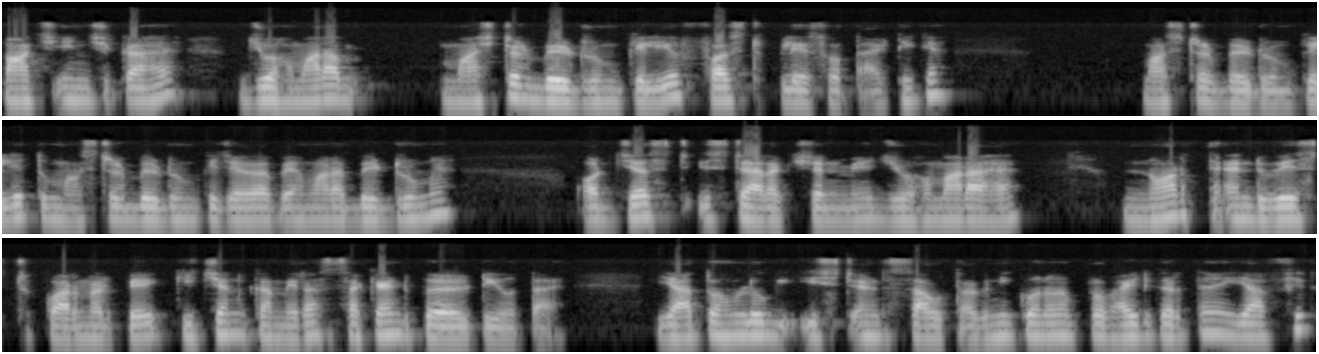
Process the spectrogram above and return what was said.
पाँच इंच का है, जो हमारा मास्टर बेडरूम के लिए फ़र्स्ट प्लेस होता है, ठीक है? मास्टर बेडरूम के लिए तो मास्टर बेडरूम की जगह पे हमारा बेडरूम है, और जस्ट इस डायरेक्शन में जो हमारा है नॉर्थ एंड वेस्ट कॉर्नर पे किचन का मेरा सेकेंड प्रायोरिटी होता है। या तो हम लोग ईस्ट एंड साउथ अग्नि कोना में प्रोवाइड करते हैं, या फिर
